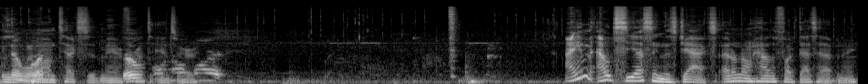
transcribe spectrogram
You know My what? mom texted me. I Oh. forgot to answer her. I am out CSing this Jax. I don't know how the fuck that's happening.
